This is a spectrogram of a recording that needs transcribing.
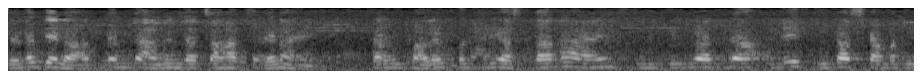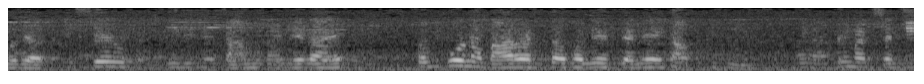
जनतेला अत्यंत आनंदाचा हा क्षण आहे. कारण पालकमंत्री असताना आणि सिंधुदुर्गातल्या अनेक विकास कामांमध्ये अतिशय पद्धतीने काम केलेलं आहे. संपूर्ण महाराष्ट्रामध्ये त्याने एक आपली माणसाची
